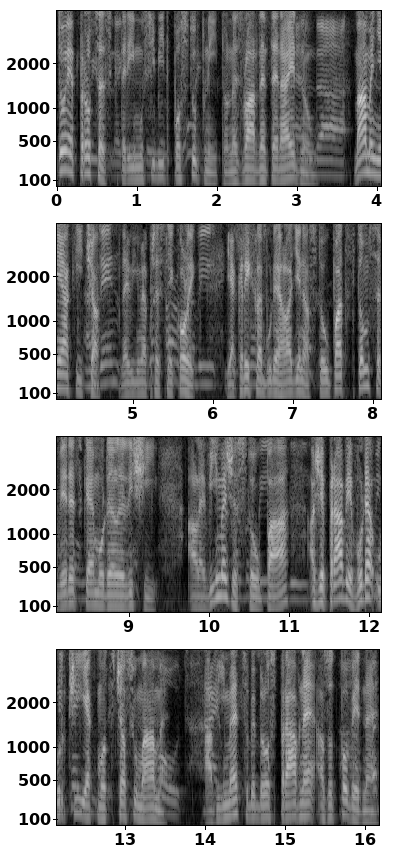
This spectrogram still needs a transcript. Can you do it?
To je proces, který musí být postupný, to nezvládnete najednou. Máme nějaký čas, nevíme přesně kolik. Jak rychle bude hladina stoupat, v tom se vědecké modely liší. Ale víme, že stoupá a že právě voda určí, jak moc času máme. A víme, co by bylo správné a zodpovědné.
